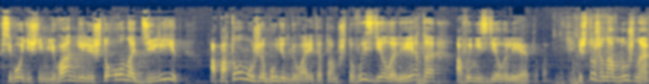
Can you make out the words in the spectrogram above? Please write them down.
в сегодняшнем Евангелии, что Он отделит а потом уже будет говорить о том, что вы сделали это, а вы не сделали этого. И что же нам нужно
